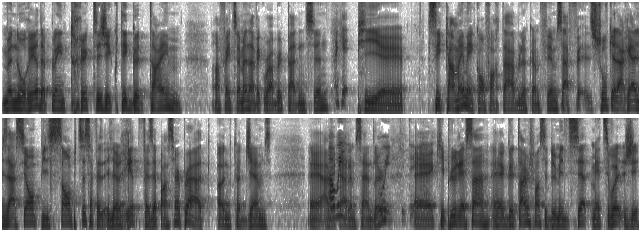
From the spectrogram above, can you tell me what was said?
me nourrir de plein de trucs. Tu sais, j'ai écouté Good Time en fin de semaine avec Robert Pattinson. Puis euh, c'est quand même inconfortable là, comme film. Ça fait, je trouve que la réalisation, puis le son, puis ça, ça fait, le rythme faisait penser un peu à Uncut Gems. euh, avec Ah oui. Adam Sandler, Oui, qui était- euh, qui est plus récent. Euh, Good Time, je pense, c'est 2017. Mais tu vois, j'ai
